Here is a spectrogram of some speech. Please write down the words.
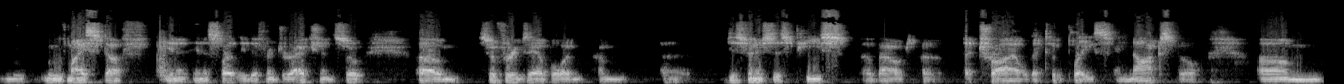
move, my stuff in a, in a slightly different direction. So, um, so for example, I'm, I'm uh, just finished this piece about a, a trial that took place in Knoxville um,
